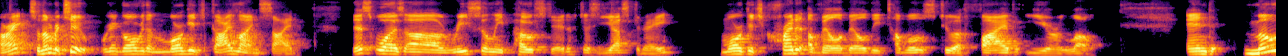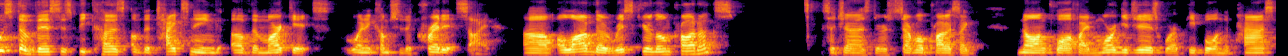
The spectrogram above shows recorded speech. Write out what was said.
All right, so number two, we're going to go over the mortgage guideline side. This was uh, recently posted just yesterday. Mortgage credit availability tumbles to a five year low. And most of this is because of the tightening of the market when it comes to the credit side. Uh, a lot of the riskier loan products, such as there's several products like non-qualified mortgages where people in the past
